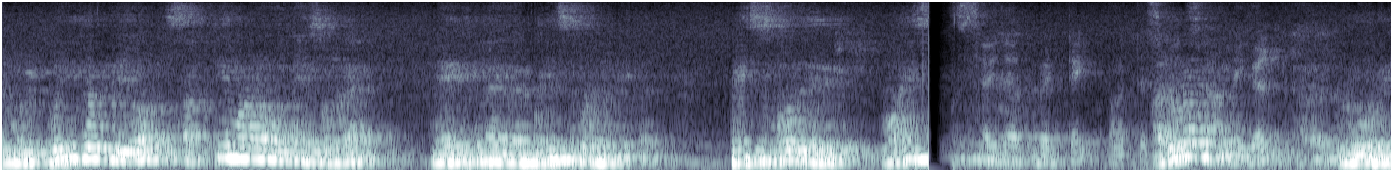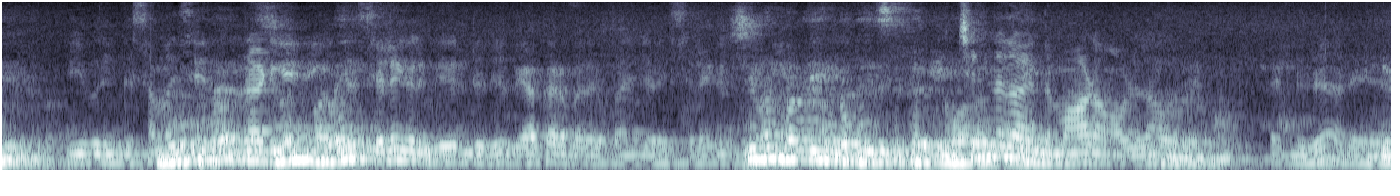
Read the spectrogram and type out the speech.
உங்களுக்கு புரியுதோ இல்லையோ? சத்தியமான உண்மையை சொல்றேன். நேற்று நான் பேச கூட முடியல. பேசும்போது வாய்ஸ் சைதாப்பேட்டை பார்த்தசாமி சாமிகள். குருவுடைய இவர் இங்கே சமைச்சது முன்னாடியே இந்த சிலைகள் இங்கே இருந்தது. வியாபார பதினஞ்சரை சிலைகள். சின்னதாக இந்த மாடம் அவ்வளோதான் ஒரு இருந்தது. அது இந்த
